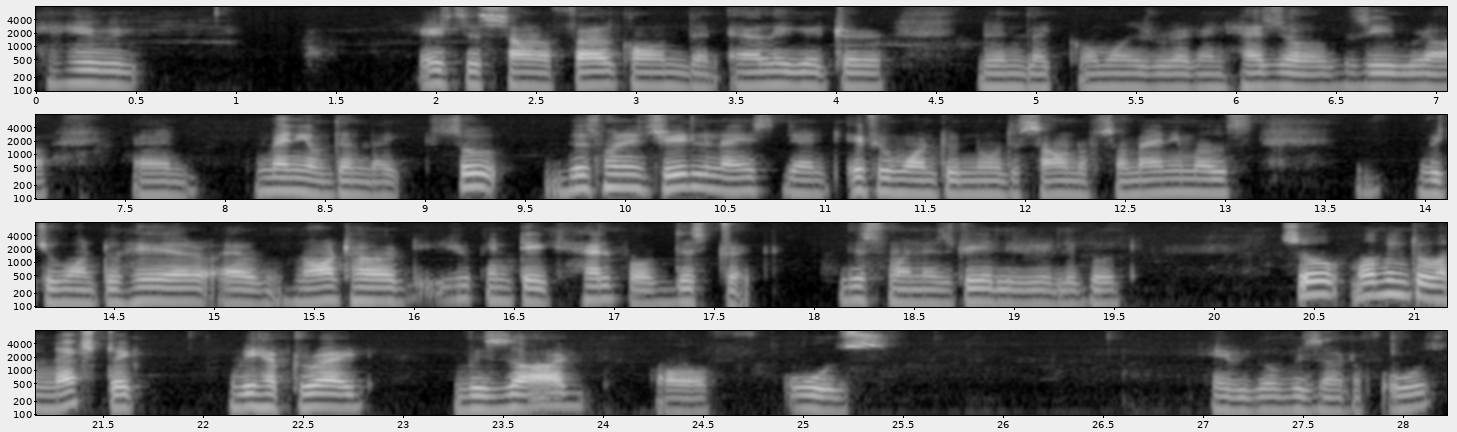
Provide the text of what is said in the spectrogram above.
Here we it's the sound of falcon then alligator then like komodo dragon hedgehog zebra and many of them like so this one is really nice that if you want to know the sound of some animals which you want to hear or not heard you can take help of this trick. This one is really really good. So moving to our next trick we have to write wizard of oz. Here we go wizard of oz.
